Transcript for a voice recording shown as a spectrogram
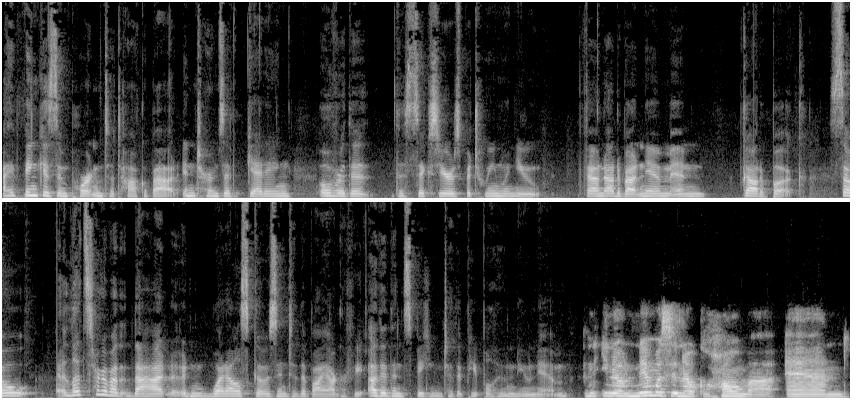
I think is important to talk about in terms of getting over the, the six years between when you found out about Nim and got a book. So let's talk about that and what else goes into the biography other than speaking to the people who knew Nim. You know, Nim was in Oklahoma and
